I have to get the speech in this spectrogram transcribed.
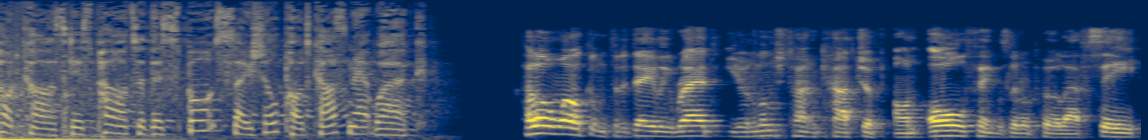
podcast is part of the Sports Social Podcast Network. Hello and welcome to the Daily Red, your lunchtime catch up on all things Liverpool FC.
